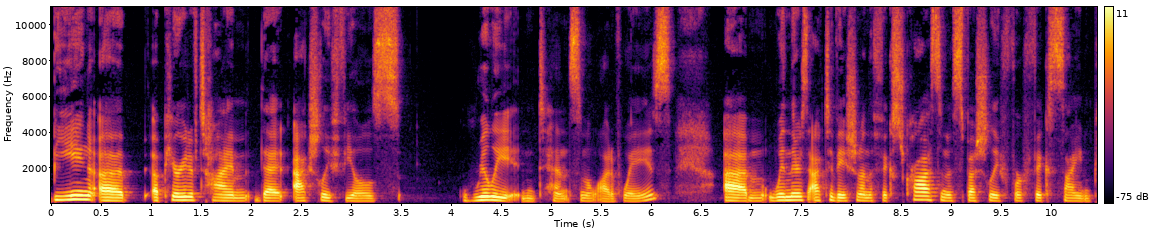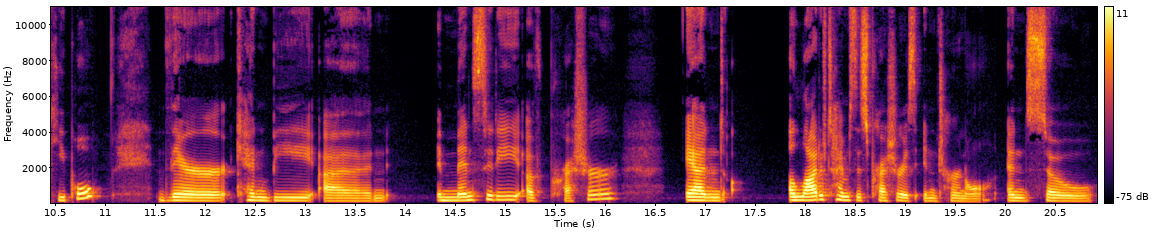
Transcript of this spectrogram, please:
being a, a period of time that actually feels really intense in a lot of ways um, when there's activation on the fixed cross, and especially for fixed sign people, there can be an immensity of pressure. And a lot of times, this pressure is internal. And so,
